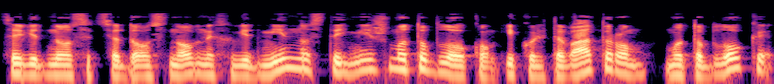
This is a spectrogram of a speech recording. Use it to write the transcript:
Це відноситься до основних відмінностей між мотоблоком і культиватором. Мотоблоки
